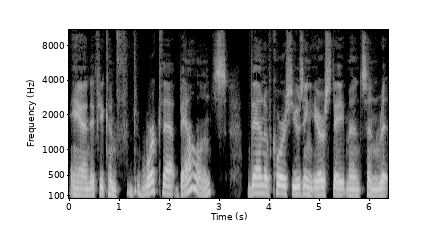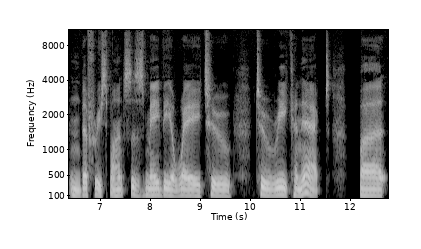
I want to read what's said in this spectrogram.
And if you can f- work that balance, then of course using ear statements and written BIF responses may be a way to to reconnect but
